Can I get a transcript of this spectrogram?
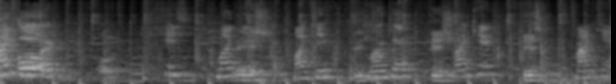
Monkey. Over. Fish. Monkey. Fish. Monkey. Fish. Monkey. Fish. Monkey. Fish. Monkey.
